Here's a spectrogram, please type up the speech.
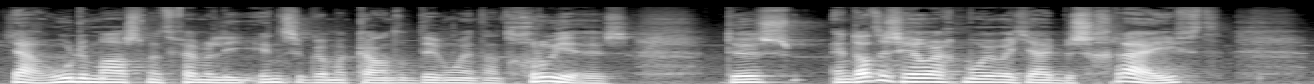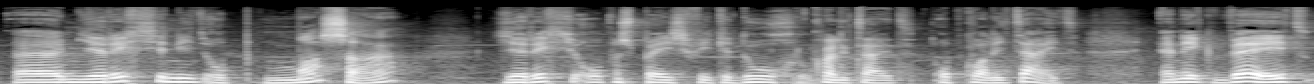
ja, hoe de Mastermind Family Instagram account op dit moment aan het groeien is. Dus, en dat is heel erg mooi wat jij beschrijft. Ehm, je richt je niet op massa, je richt je op een specifieke doelgroep Kwaliteit. op kwaliteit. En ik weet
